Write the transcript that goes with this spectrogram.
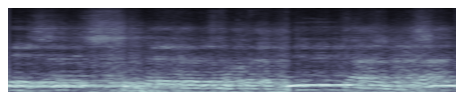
Και εσάς, το πέρασμα θα γίνει, κάτω.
